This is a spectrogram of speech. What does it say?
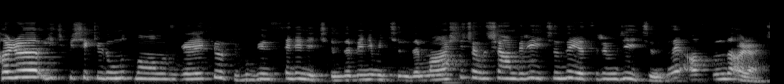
Para hiçbir şekilde unutmamamız gerekiyor ki bugün senin için de benim için de maaşlı çalışan biri için de yatırımcı için de aslında araç.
